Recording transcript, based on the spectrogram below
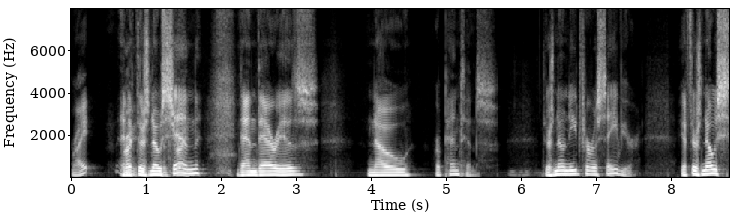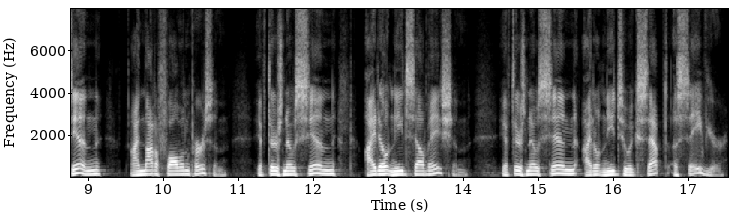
right? And right. if there's no That's sin, right. then there is no repentance. Mm-hmm. There's no need for a savior. If there's no sin, I'm not a fallen person. If there's no sin, I don't need salvation. If there's no sin, I don't need to accept a Savior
